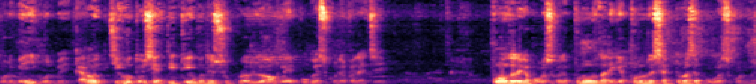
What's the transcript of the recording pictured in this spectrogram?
করবেই করবে। কেন? যেহেতু সে তৃতীয় পদে শুক্র লগ্নে প্রবেশ করে ফেলেছে। পনেরো তারিখে প্রবেশ করবে, পনেরো তারিখে, পনেরোই সেপ্টেম্বর সে প্রবেশ করবে।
